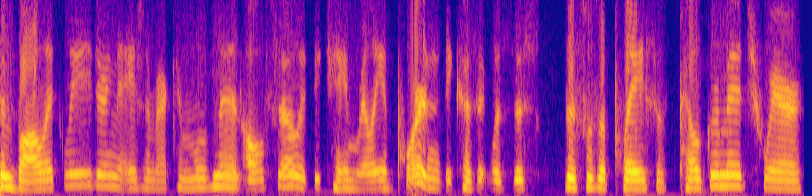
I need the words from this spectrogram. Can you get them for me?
symbolically during the Asian American movement also it became really important because it was this this was a place of pilgrimage where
